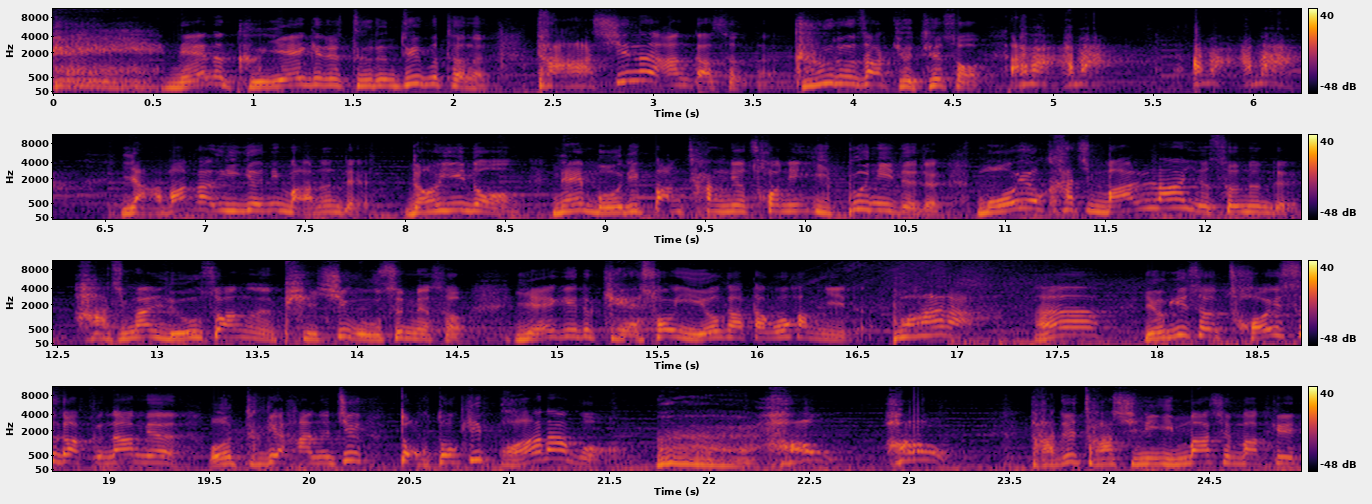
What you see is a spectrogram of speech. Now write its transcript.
에이, 내는 그 얘기를 들은 뒤부터는 다시는 안 갔었다. 그러자 곁에서 아마 아마 야바가 의견이 많은데 너희 놈 내 머리빵 창녀촌이 이쁜이들을 모욕하지 말라였었는데 하지만 류쌍은 피식 웃으면서 얘기를 계속 이어갔다고 합니다 봐라 어? 여기서 초이스가 끝나면 어떻게 하는지 똑똑히 봐라고 에이, 하우 하우 다들 자신이 입맛에 맞게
